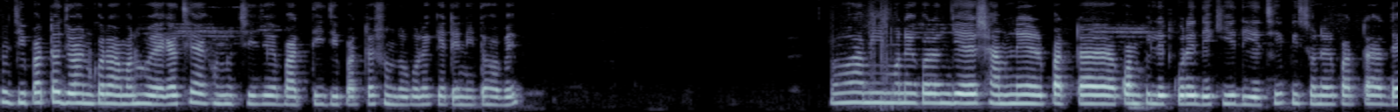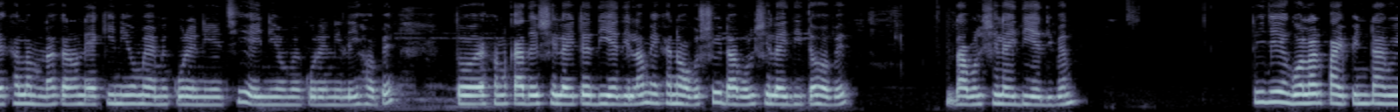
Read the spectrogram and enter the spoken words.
তো জিপারটা জয়েন করা আমার হয়ে গেছে। এখন হচ্ছে যে বাড়তি জিপারটা সুন্দর করে কেটে নিতে হবে। আমি মনে করেন যে সামনের পাটটা কমপ্লিট করে দেখিয়ে দিয়েছি। পিছনের পাটটা আর দেখালাম না, কারণ একই নিয়মে আমি করে নিয়েছি, এই নিয়মে করে নিলেই হবে। তো এখন কাদের সেলাইটা দিয়ে দিলাম, এখানে অবশ্যই ডাবল সেলাই দিতে হবে। ডাবল সেলাই দিয়ে দিবেন। এই যে গলার পাইপিংটা আমি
